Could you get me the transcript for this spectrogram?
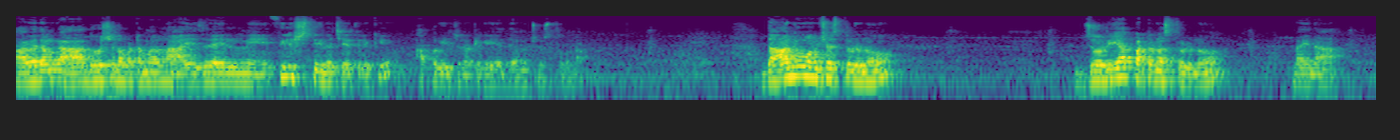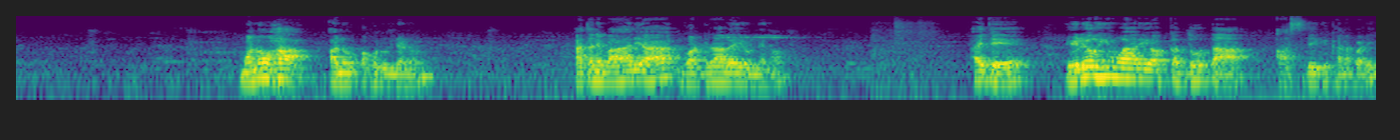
ఆ విధంగా దోషులు అవ్వటం వలన ఇజ్రాయేల్ని ఫిలిస్తీన్ల చేతులకి అప్పగించినట్లుగా ఈ చూస్తూ ఉన్నాం. దాను వంశస్థుడును జొరియా పట్టణస్థుడును నైనా మనోహ అను ఒకడు ఉండెను. అతని భార్య గొడ్రాలై ఉండెను. అయితే ఎలోహిం వారి యొక్క దూత ఆ స్త్రీకి కనబడి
